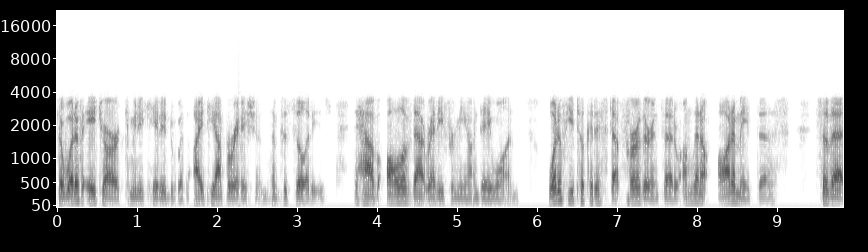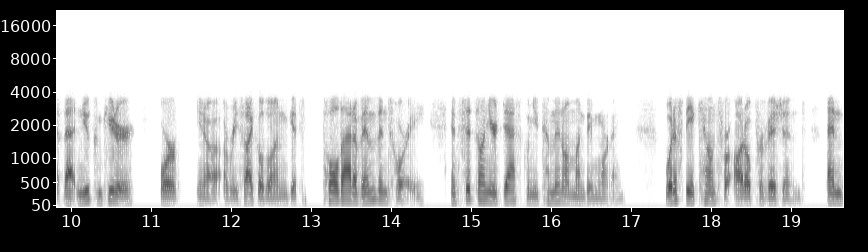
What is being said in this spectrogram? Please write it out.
So what if HR communicated with IT operations and facilities to have all of that ready for me on day one? What if you took it a step further and said, I'm going to automate this so that that new computer or you know a recycled one gets pulled out of inventory and sits on your desk when you come in on Monday morning? What if the accounts were auto provisioned and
